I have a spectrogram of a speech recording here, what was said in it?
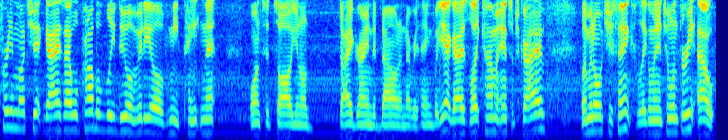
pretty much it, guys. I will probably do a video of me painting it once it's all, you know, die grinded down and everything. But yeah, guys, like, comment, and subscribe. Let me know what you think. LegoMan213 out.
